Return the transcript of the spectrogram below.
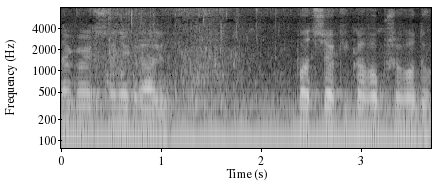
Tego jeszcze nie grali. Patrzcie jaki kawał przewodu.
